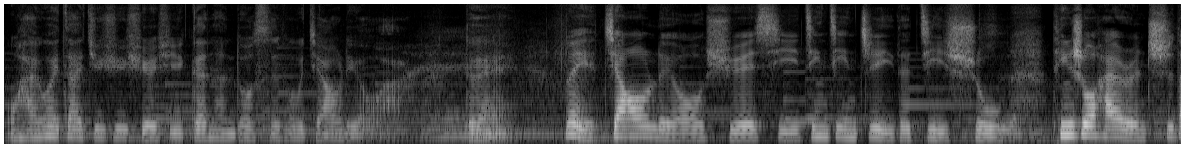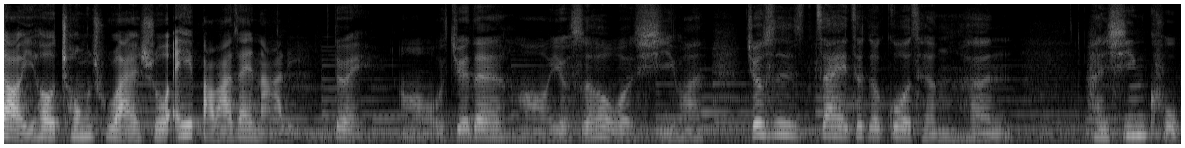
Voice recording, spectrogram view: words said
我还会再继续学习，跟很多师傅交流啊，对。对，交流学习精进自己的技术。啊、听说还有人吃到以后冲出来说：“哎，爸爸在哪里？”对，哦，我觉得哦，有时候我喜欢，就是在这个过程很很辛苦，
